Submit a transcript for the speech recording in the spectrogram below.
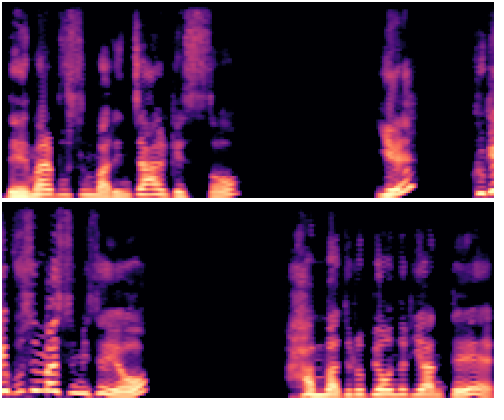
내 말 무슨 말인지 알겠어? 예? 그게 무슨 말씀이세요? 한마디로 며느리한테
